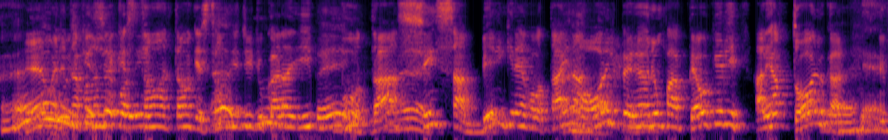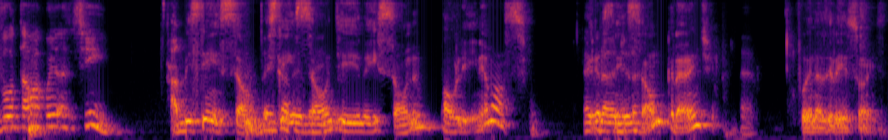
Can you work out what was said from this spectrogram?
É, mas ele tá falando a questão, então, a questão É, de, de, o cara ir tem, votar é. sem saber em quem ele vai votar e na hora ele pegar ali um papel que ele aleatório, cara, É. e votar uma coisa assim. Abstenção. Abstenção de eleição de Paulínia, nossa. É grande, né? Abstenção grande. É. Foi nas eleições.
